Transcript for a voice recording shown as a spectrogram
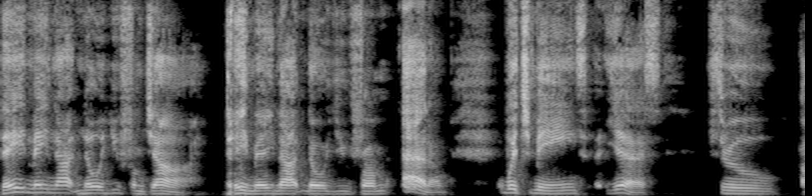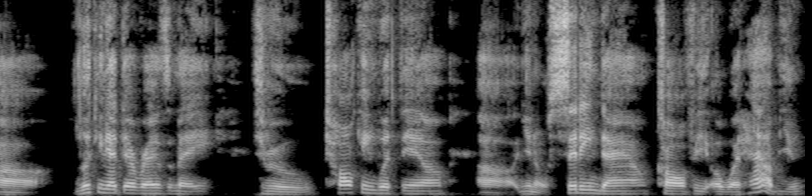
they may not know you from John. They may not know you from Adam, which means, yes, through uh, looking at their resume, through talking with them, uh, you know, sitting down, coffee, or what have you,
